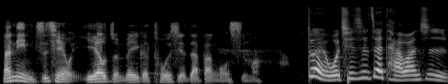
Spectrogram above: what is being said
那你你之前有也有准备一个拖鞋在办公室吗？对，我其实，在台湾是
